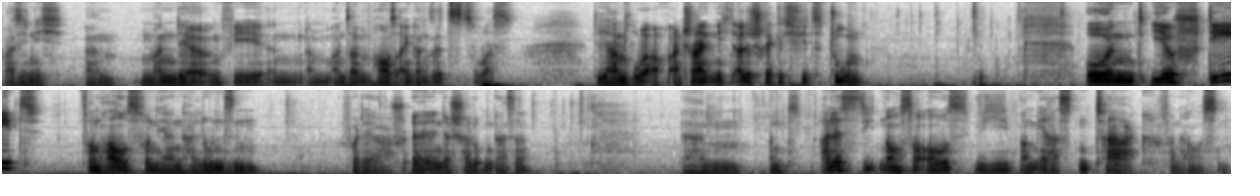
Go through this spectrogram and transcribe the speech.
weiß ich nicht, ähm, ein Mann, der irgendwie an, an, seinem Hauseingang sitzt, sowas. Die haben Okay. wohl auch anscheinend nicht alle schrecklich viel zu tun. Und ihr steht vom Haus von Herrn Halunsen vor der, äh, in der Schaluppengasse. Ähm, und alles sieht noch so aus wie am ersten Tag von außen.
